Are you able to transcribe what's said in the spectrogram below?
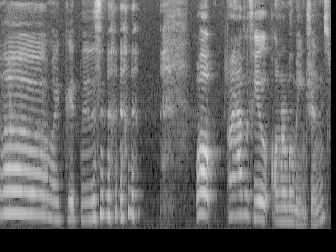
Oh my goodness. well, I have a few honorable mentions.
